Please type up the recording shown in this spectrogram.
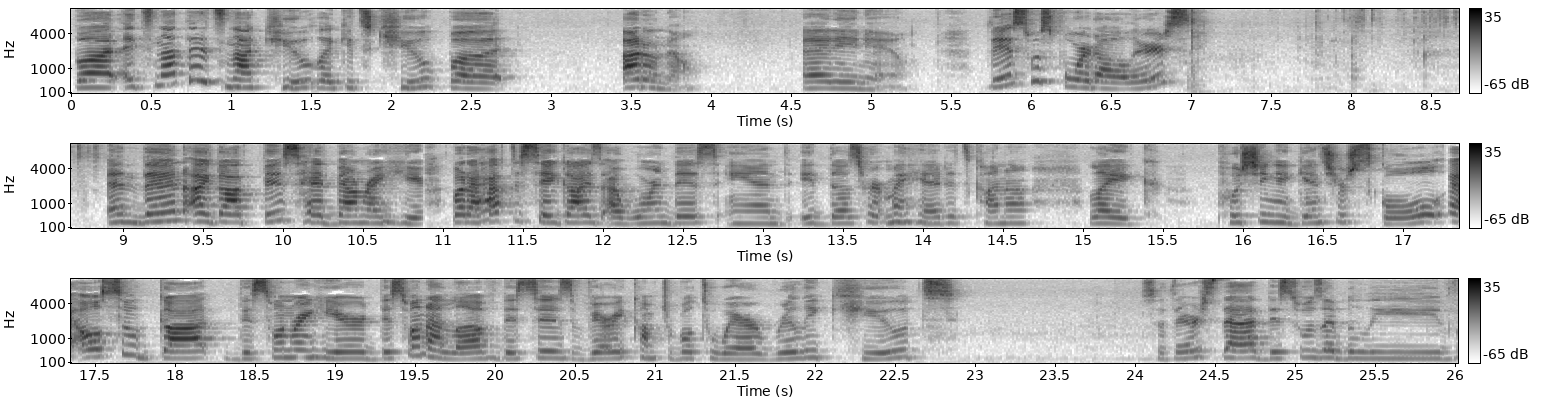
But it's not that it's not cute. Like, it's cute, but I don't know. I don't know. This was $4. And then I got this headband right here. But I have to say, guys, I worn this and it does hurt my head. It's kind of like pushing against your skull. I also got this one right here. This one I love. This is very comfortable to wear. Really cute. So there's that. This was, I believe,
